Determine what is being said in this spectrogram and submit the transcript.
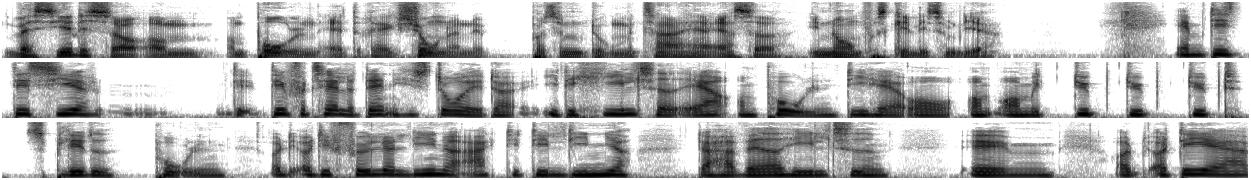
hvad siger det så om, om Polen, at reaktionerne på sådan en dokumentar her er så enormt forskellige, som de er? Jamen, det, det siger det, det fortæller den historie, der i det hele taget er om Polen de her år, om, om et dybt, dybt, dybt splittet Polen. Og det, og det følger lige nøjagtigt de linjer, der har været hele tiden. Øhm, og, og det er,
